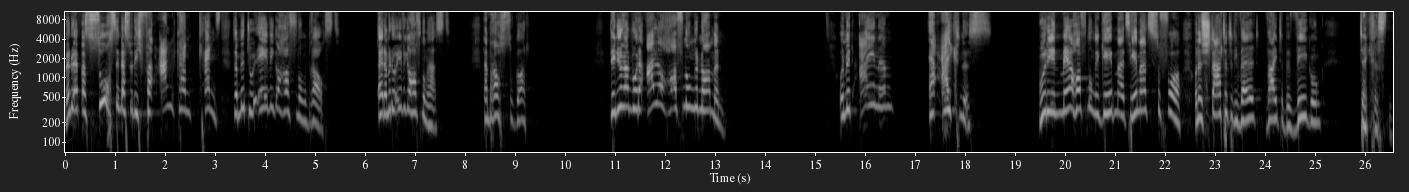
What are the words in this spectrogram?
Wenn du etwas suchst, in das du dich verankern kannst, damit du ewige Hoffnung brauchst, äh, damit du ewige Hoffnung hast, dann brauchst du Gott. Den Jüngern wurde alle Hoffnung genommen. Und mit einem Ereignis wurde ihnen mehr Hoffnung gegeben als jemals zuvor. Und es startete die weltweite Bewegung der Christen.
